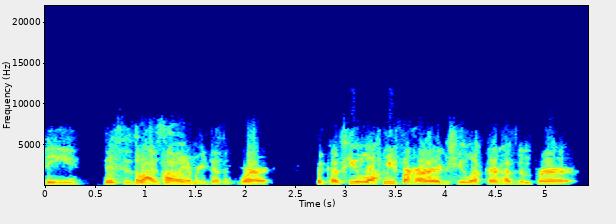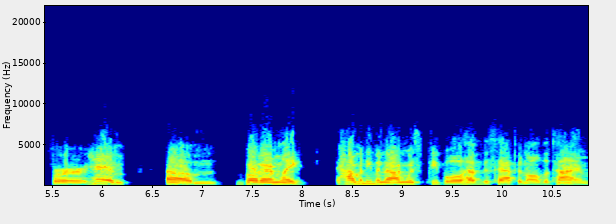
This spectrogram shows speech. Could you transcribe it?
see, this is why polyamory doesn't work because he left me for her and she left her husband for for him. Um, but I'm like, how many monogamous people have this happen all the time?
